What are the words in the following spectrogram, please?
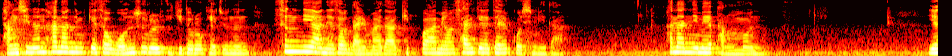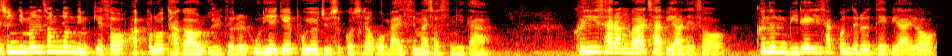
당신은 하나님께서 원수를 이기도록 해주는 승리 안에서 날마다 기뻐하며 살게 될 것입니다. 하나님의 방문 예수님은 성령님께서 앞으로 다가올 일들을 우리에게 보여주실 것이라고 말씀하셨습니다. 그의 사랑과 자비 안에서 그는 미래의 사건들을 대비하여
